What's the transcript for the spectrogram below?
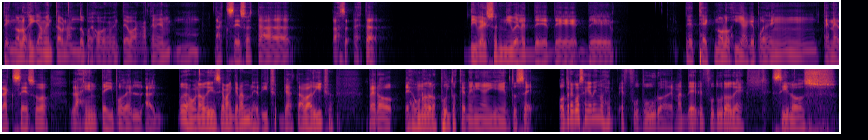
tecnológicamente hablando, pues obviamente van a tener acceso a esta, a diversos niveles de, de, de, tecnología que pueden tener acceso la gente y poder bueno, una audiencia más grande, dicho, ya estaba dicho, pero es uno de los puntos que tenía ahí. Entonces, otra cosa que tengo es, futuro, además del futuro de si los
